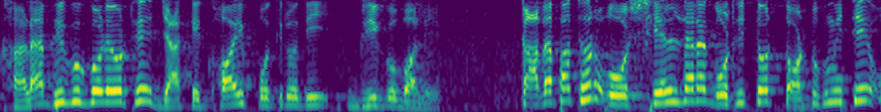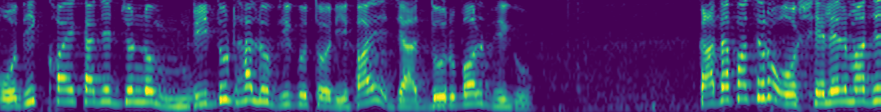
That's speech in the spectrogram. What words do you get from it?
খাড়া ভৃগু গড়ে ওঠে, যাকে ক্ষয় প্রতিরোধী ভৃগু বলে। কাদাপাথর ও শেল দ্বারা গঠিত তটভূমিতে অধিক ক্ষয় কাজের জন্য মৃদু ঢালু ভৃগু তৈরি হয়, যা দুর্বল ভৃগু। কাদাপাথর ও শেলের মাঝে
